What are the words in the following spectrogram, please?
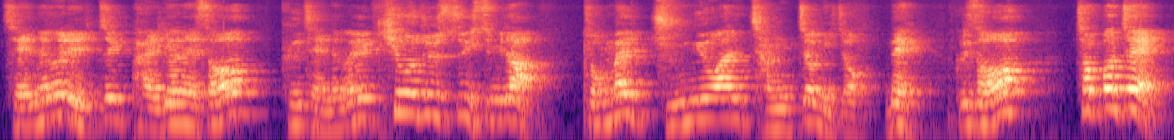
재능을 일찍 발견해서 그 재능을 키워줄 수 있습니다. 정말 중요한 장점이죠. 네. 그래서 첫 번째,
